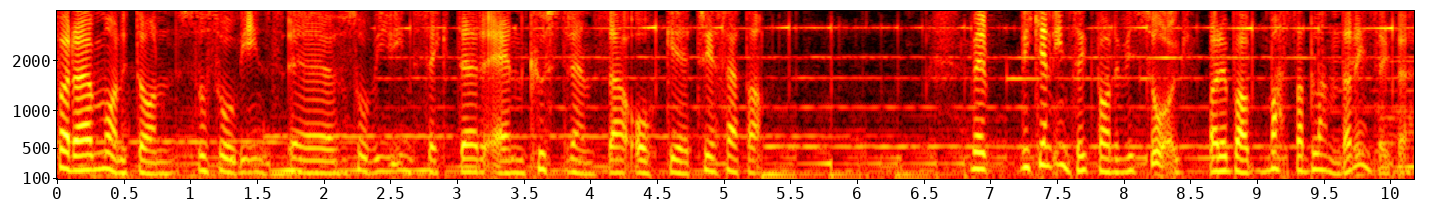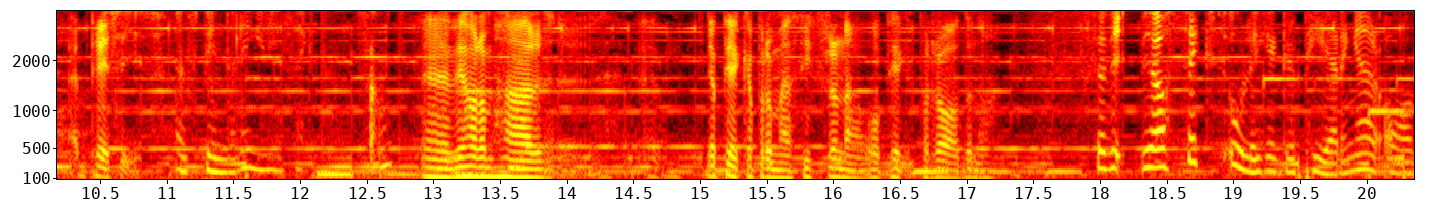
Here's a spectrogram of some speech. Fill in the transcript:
förra monitorn så såg vi, ins eh, så såg vi insekter, en kustremsa och eh, tre sätan. Men vilken insekt var det vi såg? Var det bara massa blandade insekter? Eh, Precis. En spindel är ingen insekt. Sant. Eh, vi har de här... eh, Jag pekar på de här siffrorna och pekar på raderna. För vi, vi har sex olika grupperingar av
